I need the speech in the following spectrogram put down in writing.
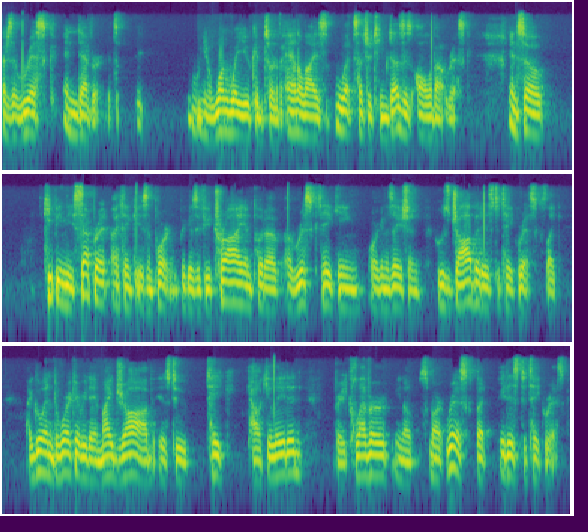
There's a risk endeavor. It's you know one way you could sort of analyze what such a team does is all about risk. And so keeping these separate, I think, is important because if you try and put a, a risk taking organization whose job it is to take risks, like I go into work every day, my job is to take calculated, very clever, you know, smart risks, but it is to take risk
